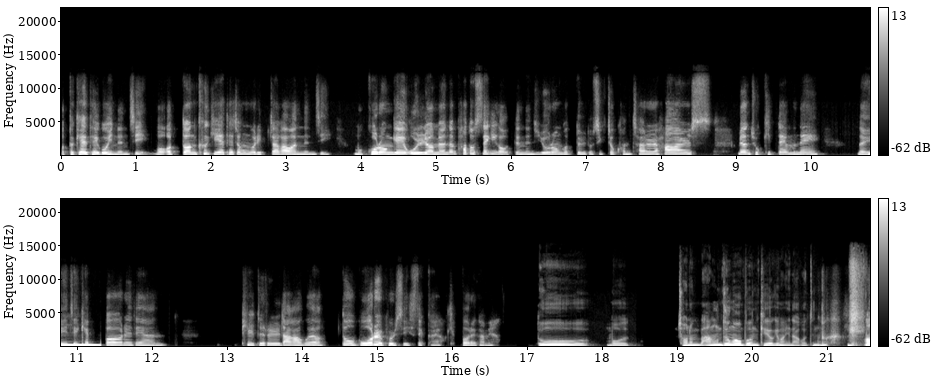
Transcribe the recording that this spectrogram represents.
어떻게 되고 있는지, 뭐 어떤 크기의 퇴적물 입자가 왔는지, 뭐 그런 게 오려면은 파도 세기가 어땠는지 이런 것들도 직접 관찰을 하면 좋기 때문에 네, 이제 음. 갯벌에 대한 필드를 나가고요. 또 뭐를 볼 수 있을까요? 갯벌에 가면. 또 뭐 저는 망둥어 본 기억이 많이 나거든요. 아.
